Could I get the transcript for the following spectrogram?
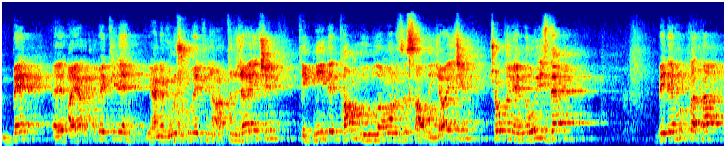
bel e, ayak kuvvetini yani vuruş kuvvetini arttıracağı için tekniği de tam uygulamanızı sağlayacağı için çok önemli. O yüzden bele mutlaka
